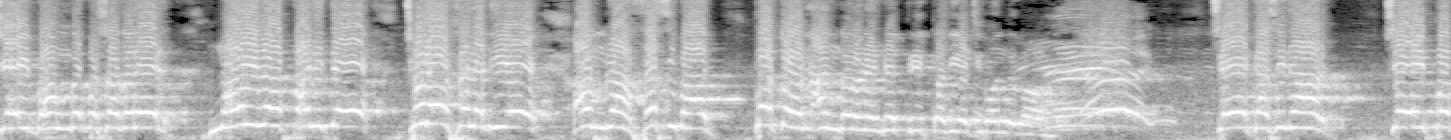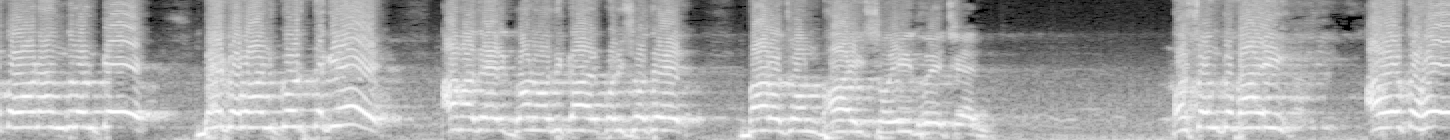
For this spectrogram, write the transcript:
সেই বঙ্গোপসাগরের মহিলা পানিতে ছুড়ে ফেলে দিয়ে আমরা ফাঁসিবাদ পতন আন্দোলনের নেতৃত্ব দিয়েছি, বন্ধুগণ। শেখ হাসিনার সেই পতন আন্দোলনকে বেগবান করতে গিয়ে আমাদের গণ অধিকার পরিষদের বারো জন ভাই শহীদ হয়েছেন। অসংখ্য ভাই আহত হয়ে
